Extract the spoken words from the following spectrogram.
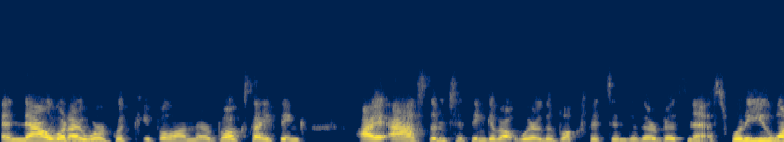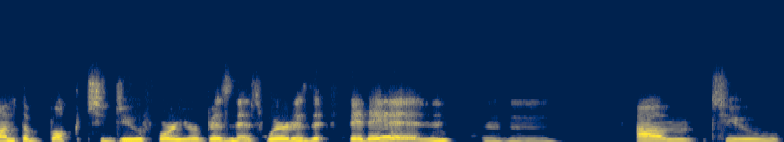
And now, when I Mhm. work with people on their books, I think I ask them to think about where the book fits into their business. What do you want the book to do for your business? Where does it fit in hmm um, to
